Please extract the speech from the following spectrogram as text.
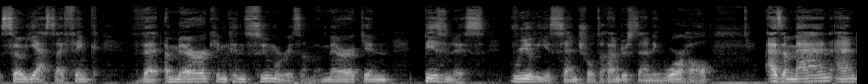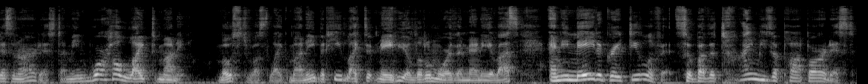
So, yes, I think that American consumerism, American business, really is central to understanding Warhol as a man and as an artist. I mean, Warhol liked money. Most of us like money, but he liked it maybe a little more than many of us, and he made a great deal of it. So by the time he's a pop artist,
